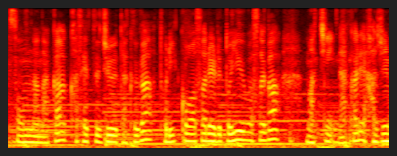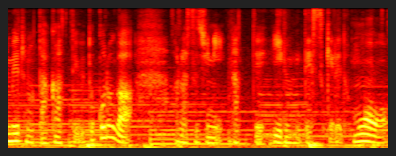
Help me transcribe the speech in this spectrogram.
そんな中仮設住宅が取り壊されるという噂が町に流れ始めるのだかっていうところがあらすじになっているんですけれども。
